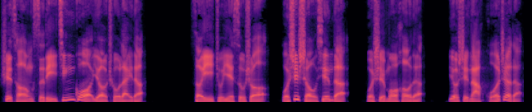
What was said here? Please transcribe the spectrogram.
是从死里经过又出来的。所以主耶稣说：“我是首先的。”我是末后的，又是那活着的。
